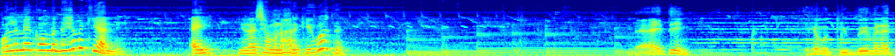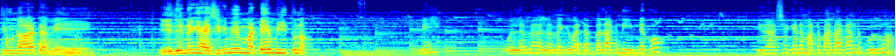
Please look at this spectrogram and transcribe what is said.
ඔයාලා මේ කොහොමද එහෙම කියන්නේ? ඇයි නිරාශ මොන හරි කිව්වද? නෑ ඉතින්. එහෙම කිව්වෙම නැති වුණාට මේ ඒ දෙන්නගේ හැසිරීමෙන් මට එහෙම හිතුණා. මේ ඔයාලා මේ ඔයාලමගේ වැඩ බලාගෙන ඉන්නකෝ. නිරාශ ගැන මට බලා ගන්න පුළුවන්.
